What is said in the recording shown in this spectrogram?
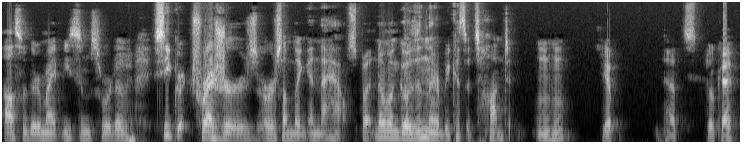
also, there might be some sort of secret treasures or something in the house, but no one goes in there because it's haunted. Mm-hmm. Yep. That's okay.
